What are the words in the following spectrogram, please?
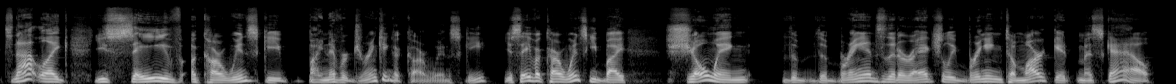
It's not like you save a Karwinski by never drinking a Karwinski. You save a Karwinski by showing the the brands that are actually bringing to market mezcal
